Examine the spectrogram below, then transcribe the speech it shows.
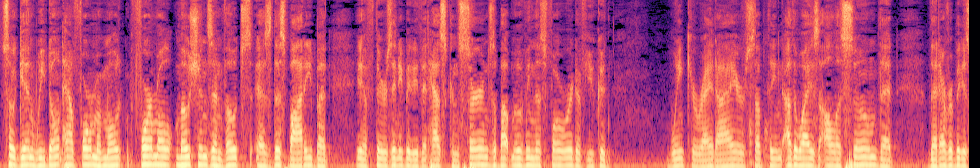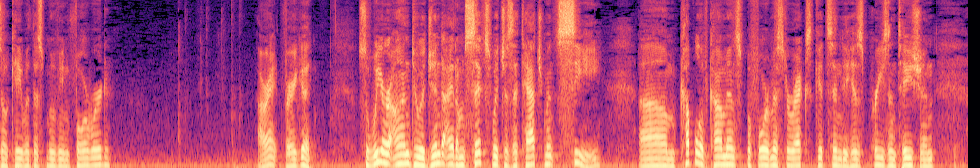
So again, we don't have formal, mo- formal motions and votes as this body, but if there's anybody that has concerns about moving this forward, if you could wink your right eye or something. Otherwise, I'll assume that, that everybody's okay with this moving forward. All right, very good. So we are on to agenda item six, which is attachment C. Um, couple of comments before Mr. Rex gets into his presentation.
